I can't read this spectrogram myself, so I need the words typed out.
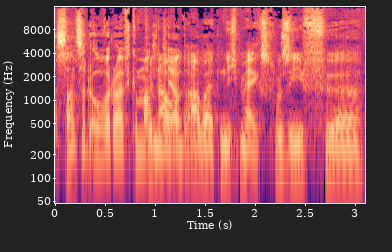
Sunset Overdrive gemacht. genau ja. und arbeiten nicht mehr exklusiv für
